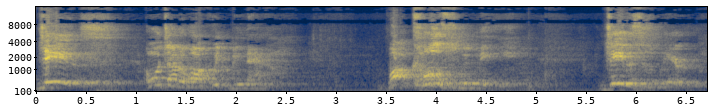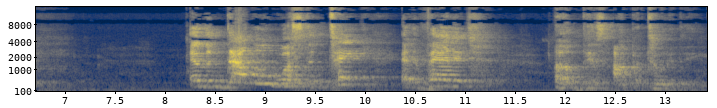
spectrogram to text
Jesus, I want y'all to walk with me now. Walk close with me. Jesus is weary. And the devil wants to take advantage of this opportunity.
